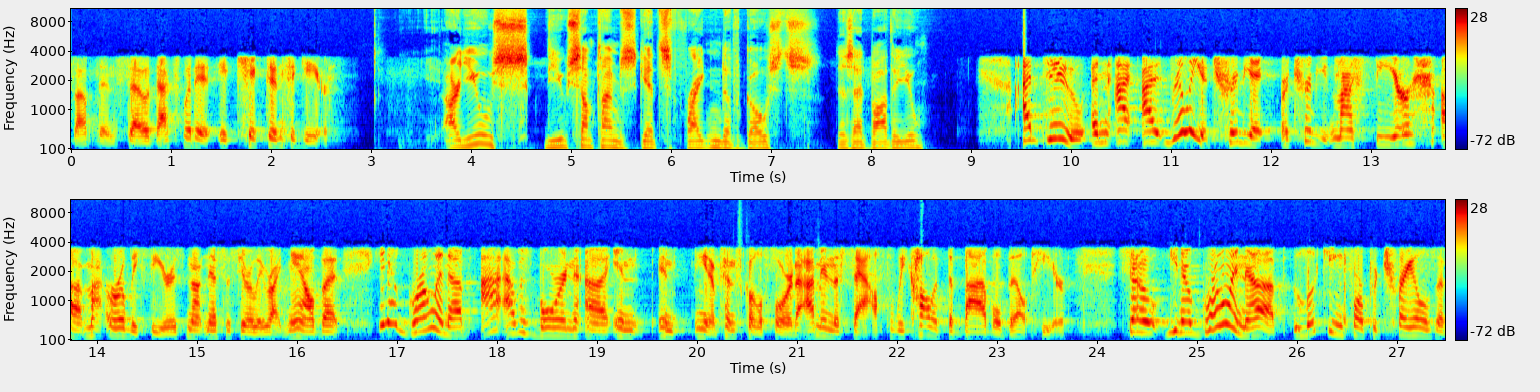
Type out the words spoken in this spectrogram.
something." So that's what it it kicked into gear. Are you do you sometimes get frightened of ghosts? Does that bother you? I do, and I, I really attribute attribute my fear, uh, my early fears, not necessarily right now, but you know, growing up, I, I was born uh, in in you know Pensacola, Florida. I'm in the South. We call it the Bible Belt here. So you know, growing up, looking for portrayals of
